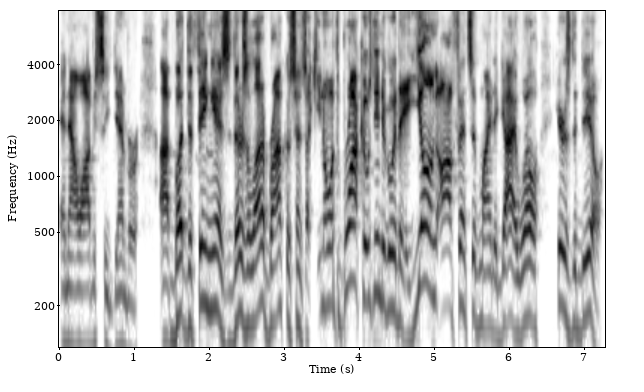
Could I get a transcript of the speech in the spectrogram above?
and now obviously Denver. Uh, but the thing is, there's a lot of Broncos fans like, you know what, the Broncos need to go with a young offensive minded guy. Well, here's the deal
